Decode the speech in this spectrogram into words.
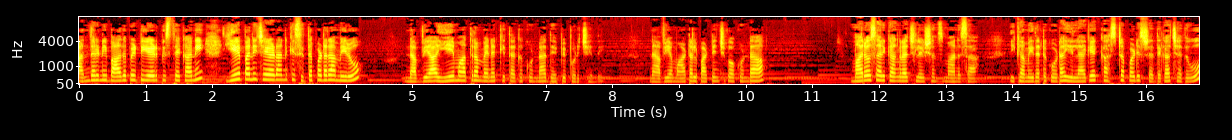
అందరినీ బాధపెట్టి ఏడిపిస్తే కానీ ఏ పని చేయడానికి సిద్ధపడరా మీరు? నవ్య ఏమాత్రం వెనక్కి తగ్గకుండా దెప్పి పొడిచింది. నవ్య మాటలు పట్టించుకోకుండా మరోసారి కంగ్రాచులేషన్స్ మానస. ఇక మీదట కూడా ఇలాగే కష్టపడి శ్రద్ధగా చదువు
